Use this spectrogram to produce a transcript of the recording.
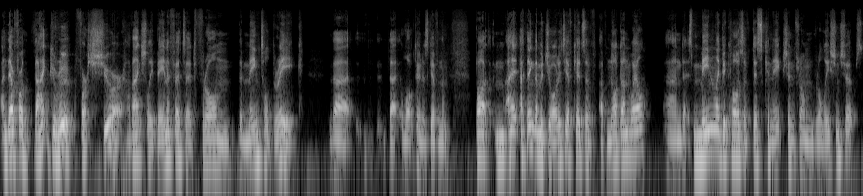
And therefore, that group for sure have actually benefited from the mental break that that lockdown has given them. But I, I think the majority of kids have, have not done well and it's mainly because of disconnection from relationships.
